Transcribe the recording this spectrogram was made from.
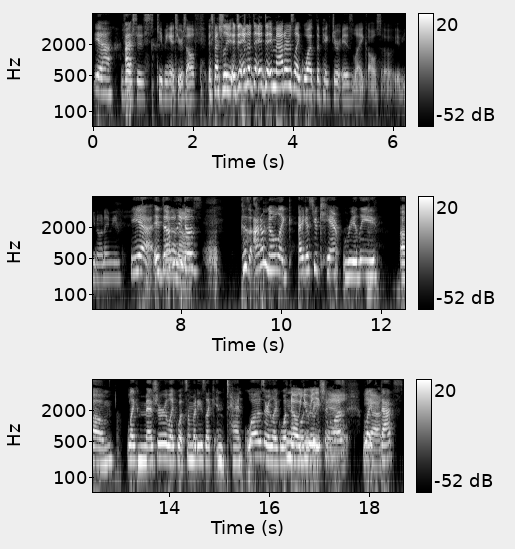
Yeah. versus keeping it to yourself especially it, it, it, it matters like what the picture is like also if you know what i mean Yeah, it definitely does. Cause I don't know, like I guess you can't really um like measure like what somebody's like intent was or like what no their you really motivation was. Like Yeah. that's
